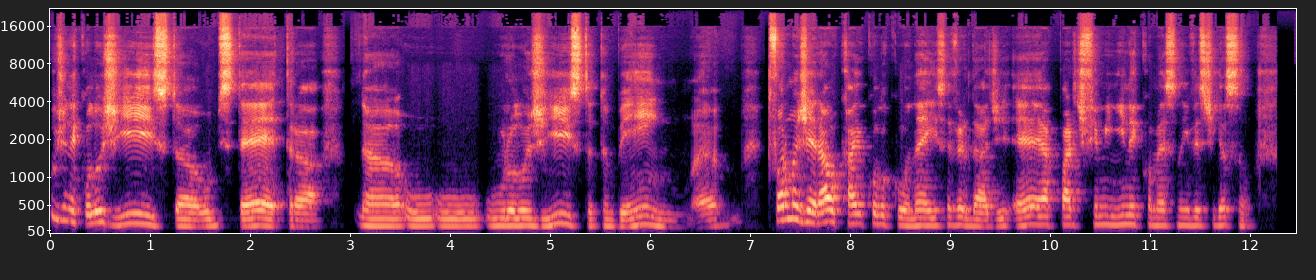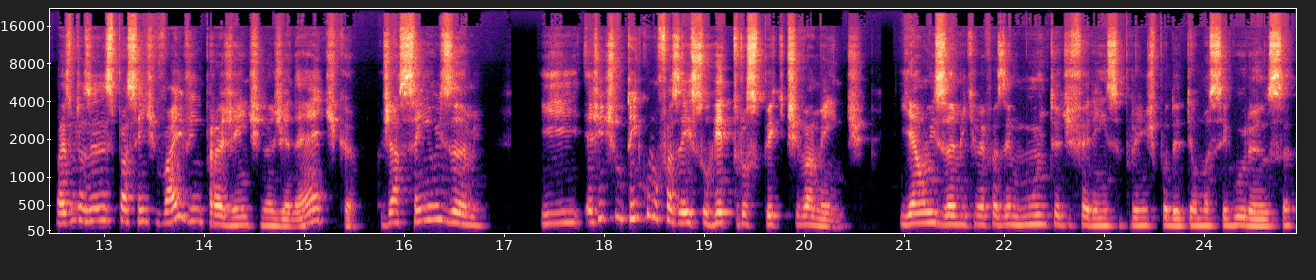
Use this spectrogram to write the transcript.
O ginecologista, o obstetra, uh, o, o, o, urologista também. Uh, de forma geral, o Caio colocou, né? Isso é verdade. É a parte feminina que começa na investigação. Mas muitas vezes esse paciente vai vir para a gente na genética já sem o exame. E a gente não tem como fazer isso retrospectivamente. E é um exame que vai fazer muita diferença para a gente poder ter uma segurança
